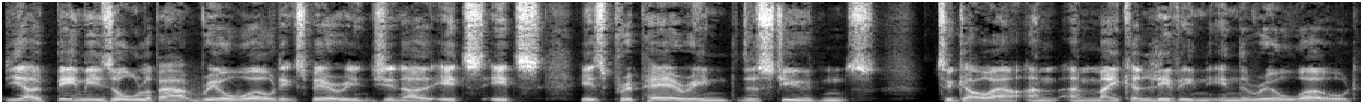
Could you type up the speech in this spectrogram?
You know, BIMM is all about real world experience. You know, it's it's it's preparing the students to go out and, and make a living in the real world.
